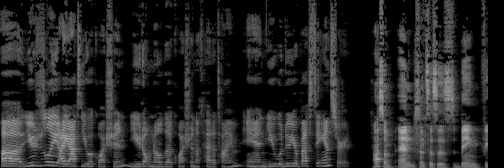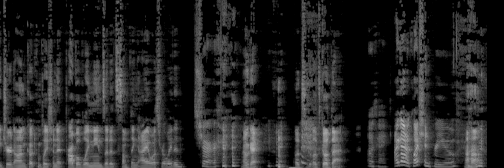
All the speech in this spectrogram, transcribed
Uh, usually I ask you a question. You don't know the question ahead of time, and you will do your best to answer it. Awesome. And since this is being featured on Code Completion, it probably means that it's something iOS related. Sure. Okay. let's let's go with that. okay. I got a question for you. Uh-huh.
